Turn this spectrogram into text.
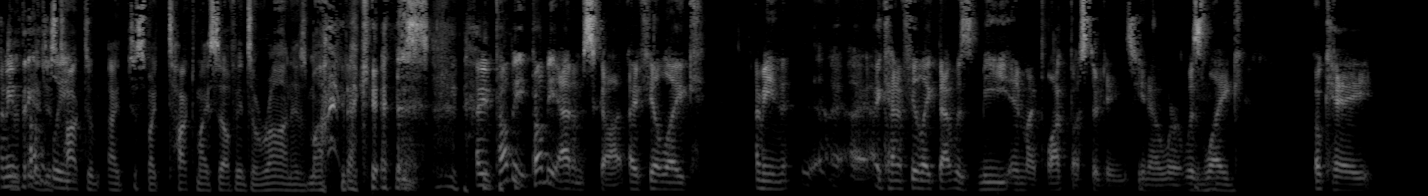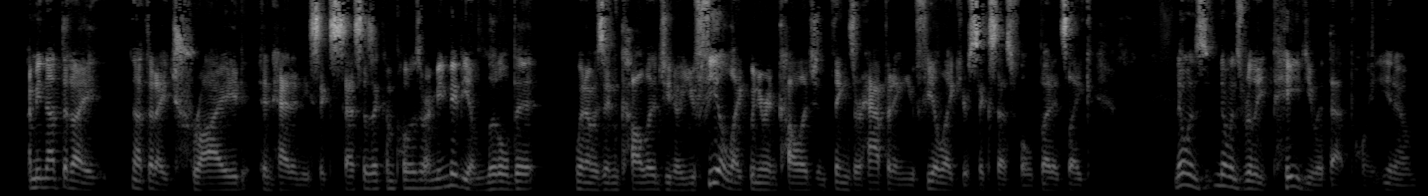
I mean, I think probably, I just talked to I just like talked myself into Ron as mine. I guess. I mean, probably probably Adam Scott. I feel like. I mean, I, I, kind of feel like that was me in my blockbuster days. You know, where it was mm-hmm. like, okay. I mean, not that I not that I tried and had any success as a composer. I mean, maybe a little bit when I was in college, you know, you feel like when you're in college and things are happening, you feel like you're successful, but it's like no one's no one's really paid you at that point, you know.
